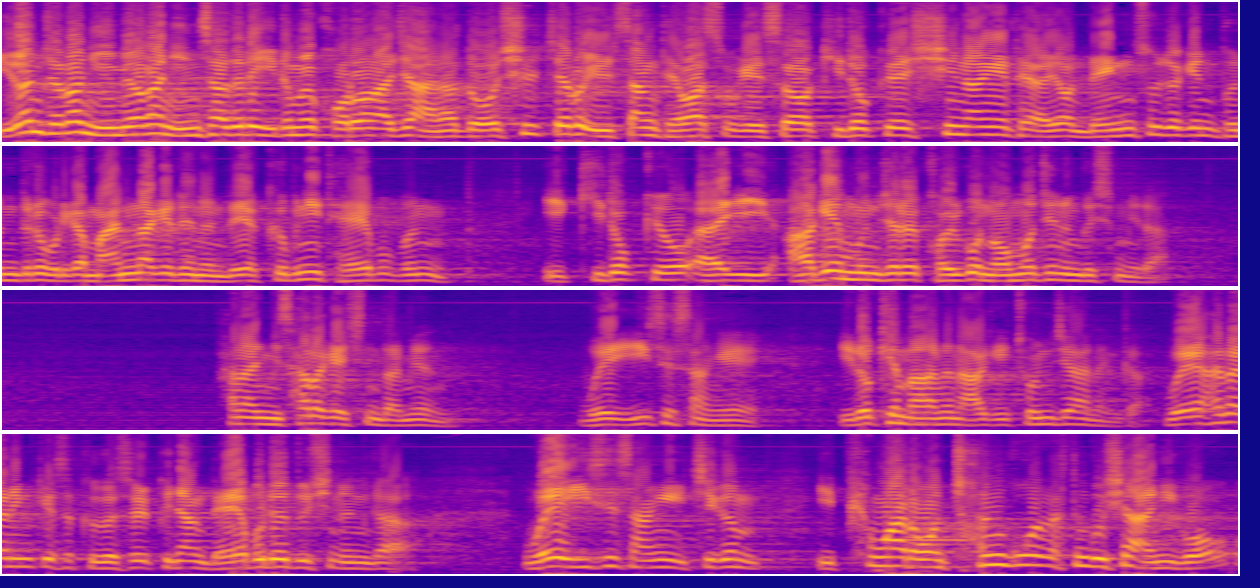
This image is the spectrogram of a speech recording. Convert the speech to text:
이런저런 유명한 인사들의 이름을 거론하지 않아도 실제로 일상 대화 속에서 기독교의 신앙에 대하여 냉소적인 분들을 우리가 만나게 되는데요. 그분이 대부분 이 기독교, 아, 이 악의 문제를 걸고 넘어지는 것입니다. 하나님이 살아계신다면 왜 이 세상에 이렇게 많은 악이 존재하는가? 왜 하나님께서 그것을 그냥 내버려 두시는가? 왜 이 세상이 지금 이 평화로운 천국 같은 곳이 아니고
